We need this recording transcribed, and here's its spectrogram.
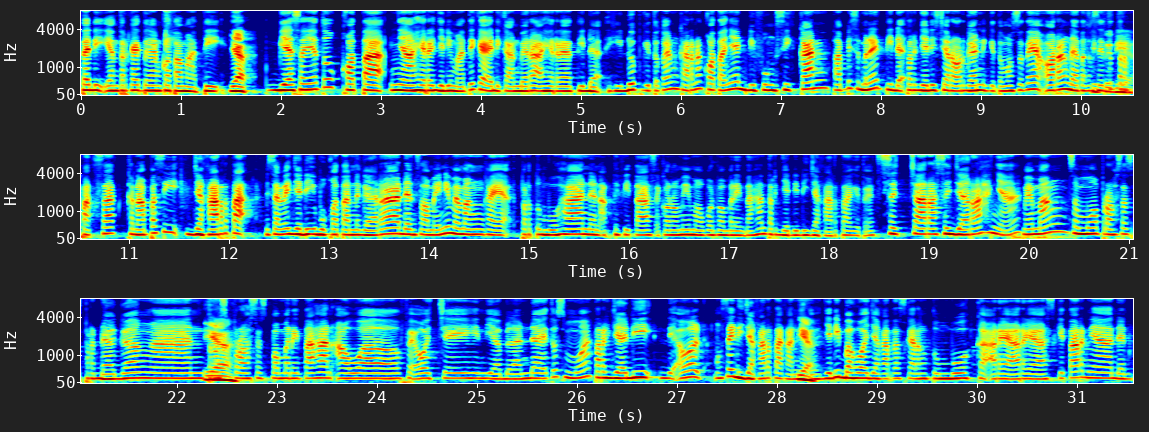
Tadi yang terkait dengan kota mati. Yap, Biasanya tuh kotanya akhirnya jadi mati kayak di Canberra akhirnya tidak hidup gitu kan karena kotanya difungsikan tapi sebenarnya tidak terjadi secara organik gitu. Maksudnya orang datang ke Itu situ terpaksa. Kenapa sih Jakarta misalnya jadi ibu kota negara dan selama ini memang kayak pertumbuhan dan aktivitas ekonomi maupun pemerintahan terjadi di Jakarta gitu ya. Secara sejarahnya memang semua proses perdagangan, terus Iya. proses pemerintahan awal VOC Hindia Belanda itu semua terjadi di awal maksudnya di Jakarta kan Iya. gitu. Jadi bahwa Jakarta sekarang tumbuh ke area-area sekitarnya dan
